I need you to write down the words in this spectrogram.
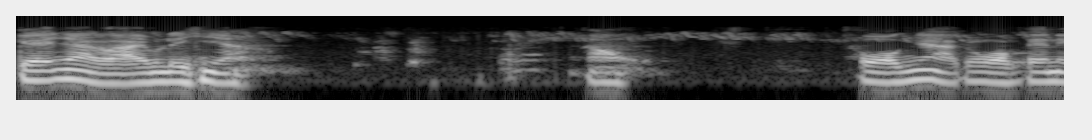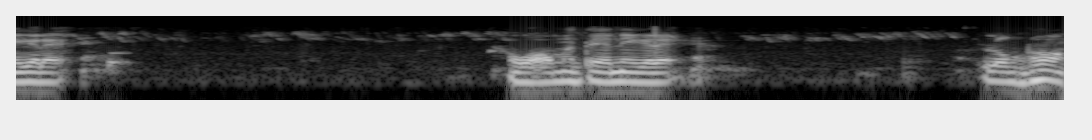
แกะยากหลายมันเลยเฮีย เอาเอาออกยากก็ออกแต่นี้ก็ได้เอาออกมาแต่นี้ก็ได้ ลงท้อง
